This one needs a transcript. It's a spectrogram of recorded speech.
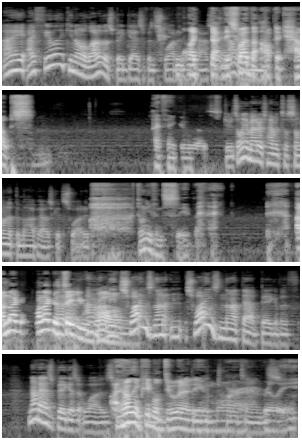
I I feel like you know a lot of those big guys have been swatted. in the past. that, they swatted the Optic house. I think it was. Dude, it's only a matter of time until someone at the mob house gets swatted. Don't even say that. I'm not. I'm not gonna say you I don't know, wrong. I mean, swatting's not swatting's not that big of a, th- not as big as it was. I don't think people do it anymore. Really,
